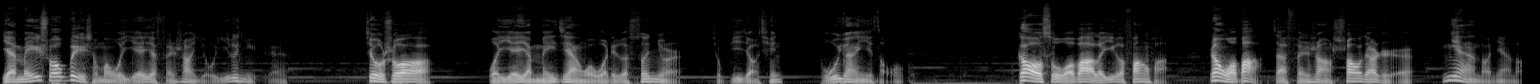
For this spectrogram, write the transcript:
也没说为什么我爷爷坟上有一个女人，就说。我爷爷没见过我这个孙女儿，就比较亲，不愿意走。告诉我爸了一个方法，让我爸在坟上烧点纸，念叨念叨。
